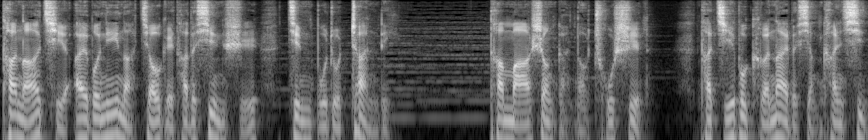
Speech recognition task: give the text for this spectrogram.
他拿起埃博妮娜交给他的信时，禁不住站立。他马上感到出事了，他急不可耐地想看信。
